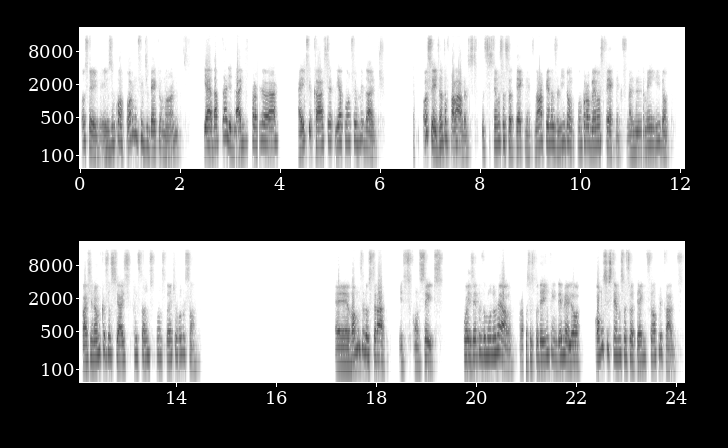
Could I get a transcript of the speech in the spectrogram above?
ou seja, eles incorporam o feedback humano e a adaptabilidade para melhorar a eficácia e a confiabilidade. Ou seja, em outras palavras, os sistemas sociotécnicos não apenas lidam com problemas técnicos, mas também lidam com as dinâmicas sociais que estão em constante evolução. É, vamos ilustrar esses conceitos com exemplos do mundo real, para vocês poderem entender melhor como sistemas sociotécnicos são aplicados.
